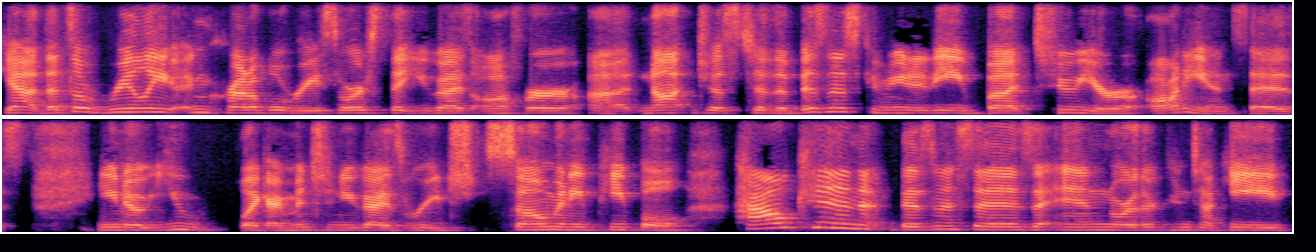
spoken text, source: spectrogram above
yeah, that's a really incredible resource that you guys offer, uh, not just to the business community, but to your audiences. You know, you, like I mentioned, you guys reach so many people. How can businesses in Northern Kentucky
